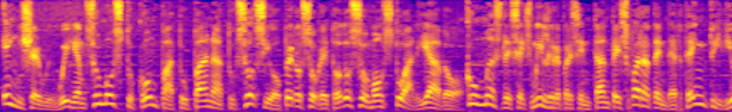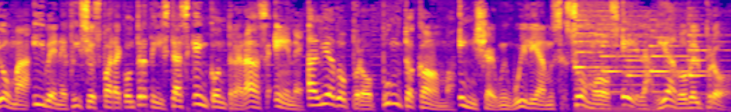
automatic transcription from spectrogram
En Sherwin Williams somos tu compa, tu pana, tu socio, pero sobre todo somos tu aliado, con más de 6.000 representantes para atenderte en tu idioma y beneficios para contratistas que encontrarás en aliadopro.com. En Sherwin Williams somos el aliado del PRO.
